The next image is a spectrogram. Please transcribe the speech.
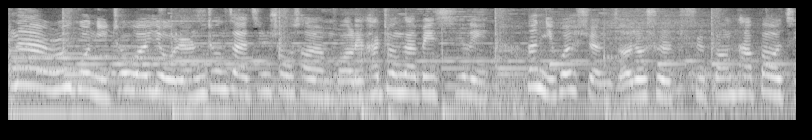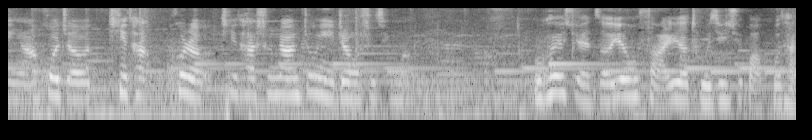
那如果你周围有人正在经受校园暴力，他正在被欺凌，那你会选择就是去帮他报警啊，或者替他或者替他伸张正义这种事情吗？我会选择用法律的途径去保护他。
